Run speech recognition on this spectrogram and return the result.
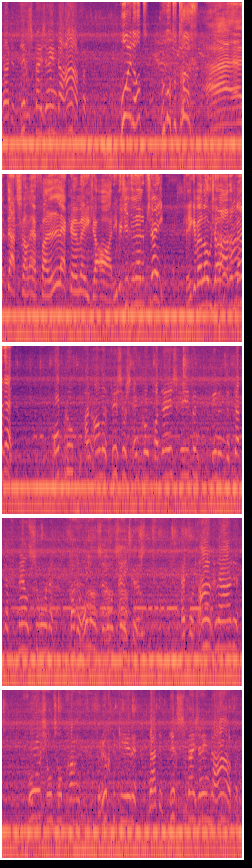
naar de dichtstbijzijnde haven. Hoor je dat? We moeten terug. Ah, dat zal even lekker wezen, Harry. We zitten net op zee. Zeker wel loos al aan het wedden. Oproep aan alle vissers en koopvaardijschepen binnen de 30 mijlzone van de Hollandse Noordzeekust. Het wordt aangeraden voor zonsopgang terug te keren naar de dichtstbijzijnde haven.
